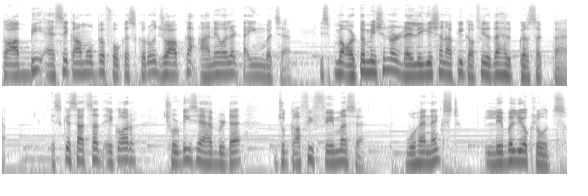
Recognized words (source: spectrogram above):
तो आप भी ऐसे कामों पर फोकस करो जो आपका आने वाला टाइम बचा है। इसमें ऑटोमेशन और डेलीगेशन आपकी काफ़ी ज़्यादा हेल्प कर सकता है। इसके साथ साथ एक और छोटी सी हैबिट है जो काफ़ी फ़ेमस है। वो है नेक्स्ट लेबल योर क्लोथ्स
